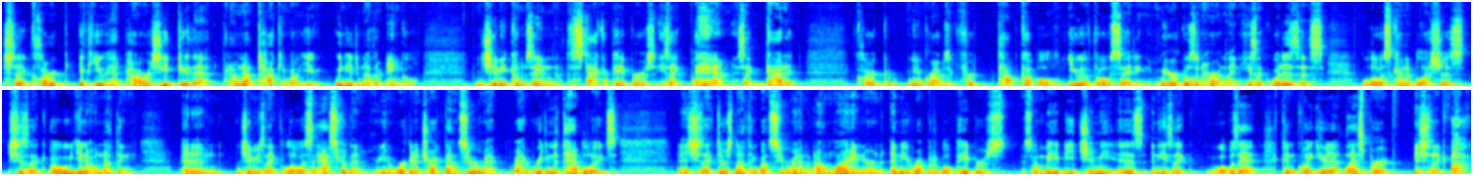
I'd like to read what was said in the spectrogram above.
She's like, Clark, if you had powers, you'd do that. But I'm not talking about you. We need another angle. Jimmy comes in with a stack of papers. He's like, bam. He's like, got it. Clark, you know, grabs it for top couple UFO sighting, miracles in Heartland. He's like, "What is this?" Lois kind of blushes. She's like, "Oh, you know, nothing." And then Jimmy's like, "Lois asked for them. You know, we're going to track down Superman by reading the tabloids." And she's like, there's nothing about Superman online or in any reputable papers. So maybe Jimmy is. And he's like, what was that? Couldn't quite hear that last part. And she's like, oh,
